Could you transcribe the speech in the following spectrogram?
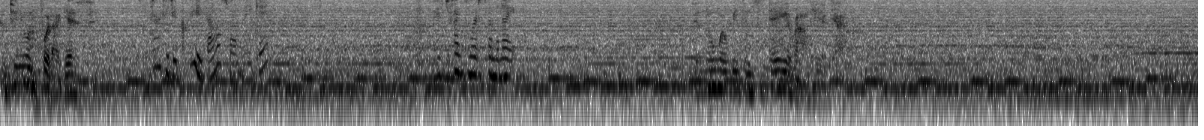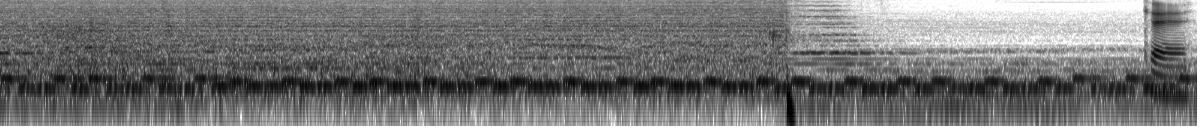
Continue on foot, I guess. It's 30. Alice won't make it. We have to find somewhere to spend the night. There's nowhere we can stay around here, Kara. Okay.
